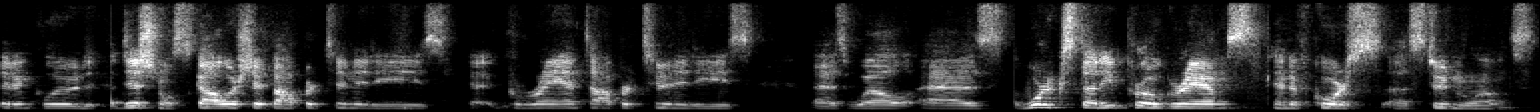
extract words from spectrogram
that include additional scholarship opportunities, uh, grant opportunities, as well as work study programs, and of course, uh, student loans.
